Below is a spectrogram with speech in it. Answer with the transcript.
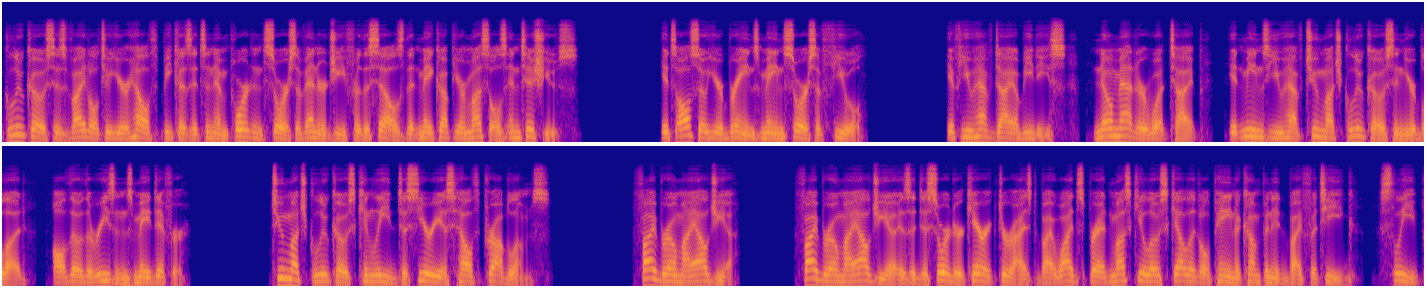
Glucose is vital to your health because it's an important source of energy for the cells that make up your muscles and tissues. It's also your brain's main source of fuel. If you have diabetes, no matter what type, it means you have too much glucose in your blood, although the reasons may differ. Too much glucose can lead to serious health problems. Fibromyalgia. Fibromyalgia is a disorder characterized by widespread musculoskeletal pain accompanied by fatigue, sleep,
